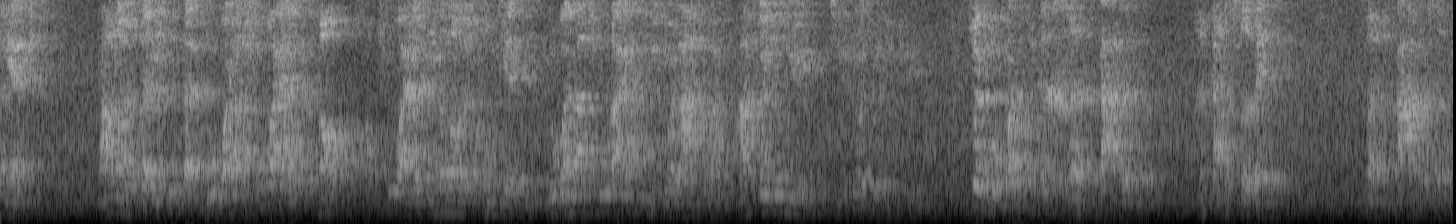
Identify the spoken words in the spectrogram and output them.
里。然后呢，这里是等如果要出来的时候，出来的低沟的空间，如果要出来，经理就会拉出来，它推进去，经理就会推进去。所以炉管是一个很大的、很大的设备，很大的设备。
